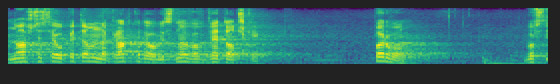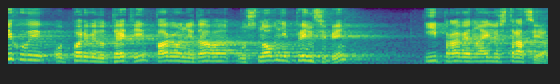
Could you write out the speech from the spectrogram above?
но аз ще се опитам накратко да обясня в две точки. Първо, в стихови от първи до трети Павел ни дава основни принципи и прави една иллюстрация.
